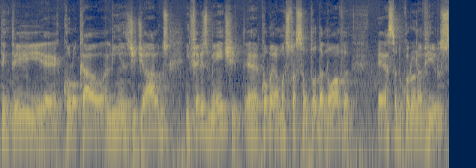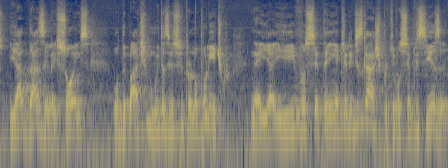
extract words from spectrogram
tentei é, colocar linhas de diálogos. Infelizmente, é, como era uma situação toda nova, essa do coronavírus e a das eleições, o debate muitas vezes se tornou político. Né? E aí você tem aquele desgaste, porque você precisa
